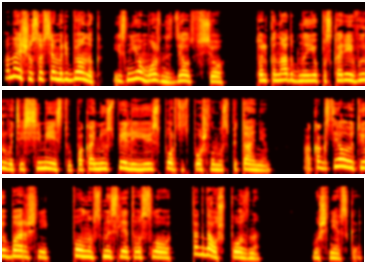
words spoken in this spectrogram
Она еще совсем ребенок, из нее можно сделать все. Только надо бы на ее поскорее вырвать из семейства, пока не успели ее испортить пошлым воспитанием. А как сделают ее барышней, в полном смысле этого слова, тогда уж поздно. Вышневская.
